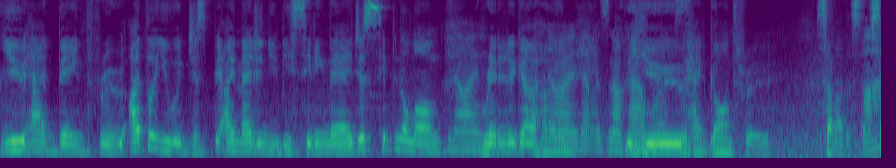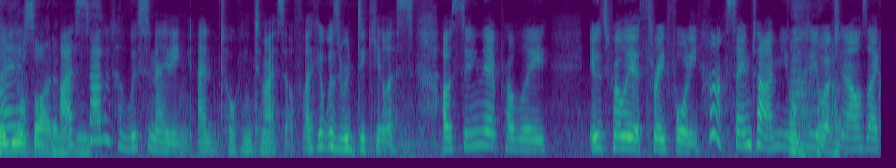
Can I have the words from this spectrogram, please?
You had been through. I thought you would just. be I imagine you'd be sitting there, just sipping along, No. ready to go home. No, that was not how it you had gone through some other stuff. So I- your side of it I was. started hallucinating and talking to myself. Like it was ridiculous. I was sitting there probably. It was probably at three forty. Huh. Same time. You looked at your watch and I was like,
